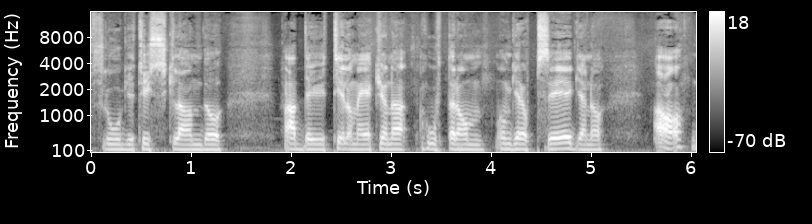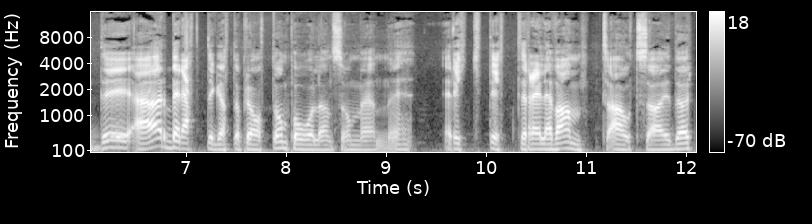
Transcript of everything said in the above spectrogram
slog ju Tyskland och hade ju till och med kunnat hota dem om gruppsegern. Och, ja, det är berättigat att prata om Polen som en eh, riktigt relevant outsider.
